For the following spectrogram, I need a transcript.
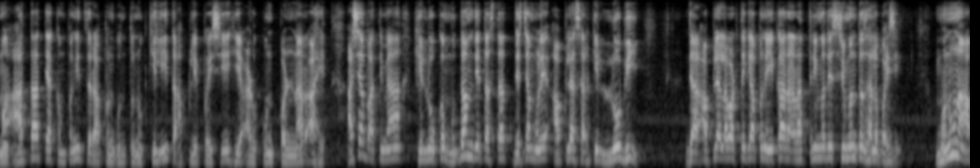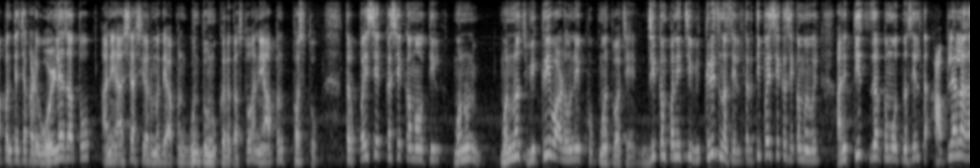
मग आता त्या कंपनीत जर आपण गुंतवणूक केली तर आपले पैसे हे अडकून पडणार आहेत. अशा बातम्या हे लोक मुद्दाम देत असतात ज्याच्यामुळे आपल्यासारखी लोभी ज्या आपल्याला वाटतं की आपण एका रात्रीमध्ये श्रीमंत झालं पाहिजे. म्हणून आपण त्याच्याकडे ओढल्या जातो आणि अशा शेअरमध्ये आपण गुंतवणूक करत असतो आणि आपण फसतो. तर पैसे कसे कमावतील? म्हणून म्हणूनच विक्री वाढवणे खूप महत्त्वाचे आहे. जी कंपनीची विक्रीच नसेल तर ती पैसे कसे कमवेल? आणि तीच जर कमवत नसेल तर आपल्याला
